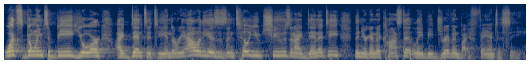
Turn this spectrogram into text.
What's going to be your identity? And the reality is, is until you choose an identity, then you're going to constantly be driven by fantasy.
